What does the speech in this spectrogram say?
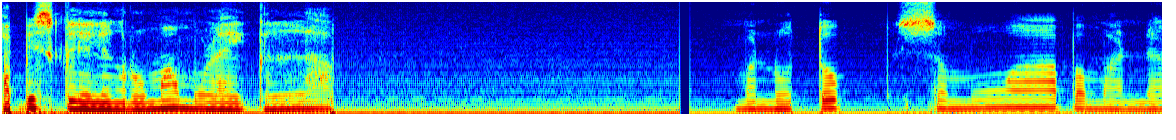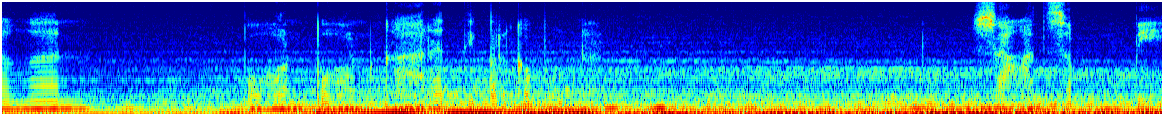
tapi sekeliling rumah mulai gelap, menutup semua pemandangan pohon-pohon karet di perkebunan. Sangat sepi.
